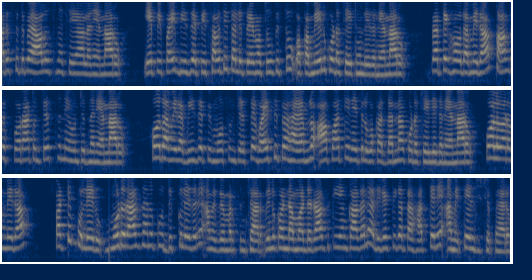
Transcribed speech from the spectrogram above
పరిస్థితిపై ఆలోచన చేయాలని అన్నారు. ఏపీపై బీజేపీ సవతి తల్లి ప్రేమ చూపిస్తూ ఒక మేలు కూడా చేయటం లేదని అన్నారు. ప్రత్యేక హోదా మీద కాంగ్రెస్ పోరాటం చేస్తూనే ఉంటుందని అన్నారు. హోదా మీద బీజేపీ మోసం చేస్తే వైసీపీ హయాంలో ఆ పార్టీ నేతలు ఒక దన్నా కూడా చేయలేదని అన్నారు. పోలవరం మీద పట్టింపు లేదు. మూడు రాజధానులకు దిక్కు లేదని ఆమె విమర్శించారు. వినుకొండ మడ్డ రాజకీయం కాదని అది వ్యక్తిగత హత్యని ఆమె తేల్చి చెప్పారు.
